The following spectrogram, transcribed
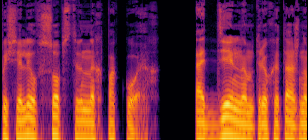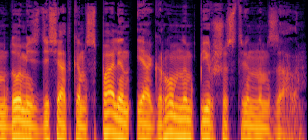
поселил в собственных покоях, отдельном трехэтажном доме с десятком спален и огромным пиршественным залом.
